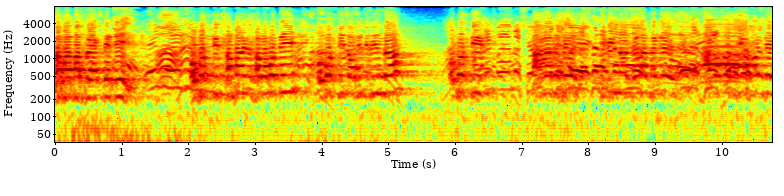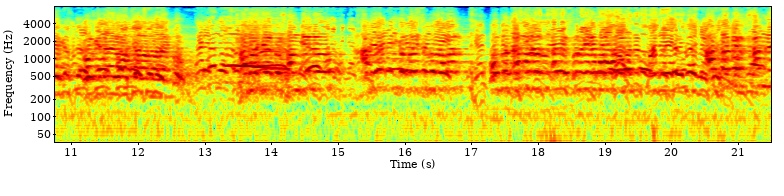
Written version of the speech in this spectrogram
সভা মাত্র এক মিনিট উপস্থিত সম্মানিত সভাপতি, উপস্থিত অতিথিবৃন্দ, উপস্থিত বাংলাদেশের বিভিন্ন জেলা থেকে যেহেতু সংকীর্ণ, আমি একটি আপনাদের সামনে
